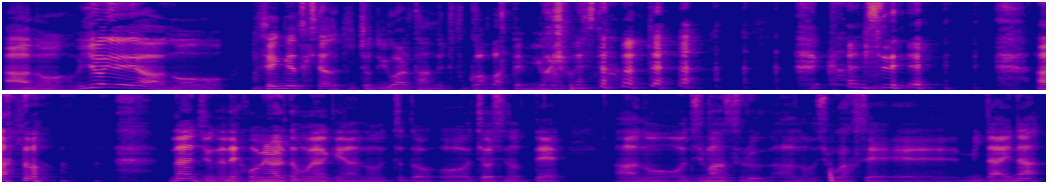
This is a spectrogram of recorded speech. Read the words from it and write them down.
あの、いやいやいや、あの、先月来た時ちょっと言われたんで、ちょっと頑張って磨きました。みたいな。感じで、あの、なんちゅうかね、褒められたもんやけん、あの、ちょっと、調子乗って、あの、自慢する、あの、小学生、えー、みたいな、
